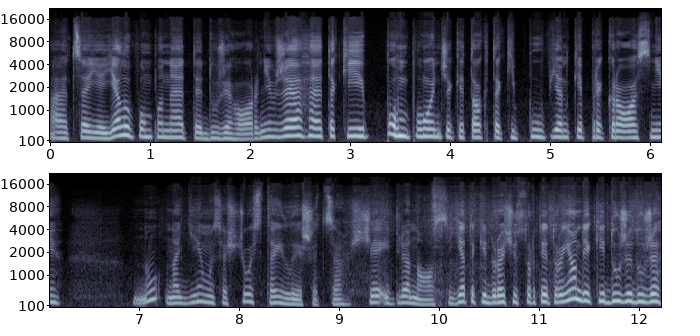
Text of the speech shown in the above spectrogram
е, це є єлопомпонети, дуже гарні вже е, такі помпончики, так, такі пуп'янки прекрасні. Ну, надіємося, щось та й лишиться ще і для нас. Є такі, до речі, сорти троянд, які дуже-дуже,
